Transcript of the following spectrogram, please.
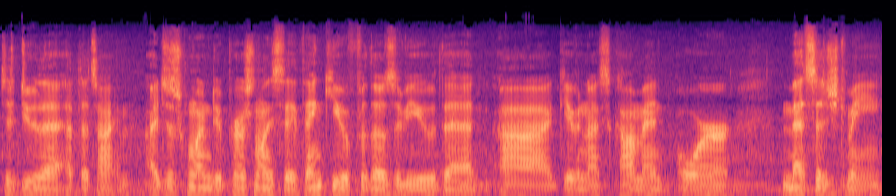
to do that at the time. I just wanted to personally say thank you for those of you that uh, gave a nice comment or messaged me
